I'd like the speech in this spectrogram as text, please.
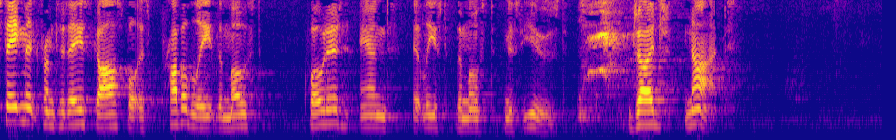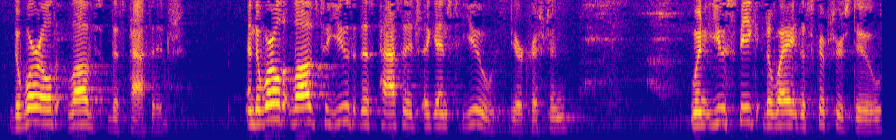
statement from today's Gospel is probably the most quoted and at least the most misused. Judge not. The world loves this passage. And the world loves to use this passage against you, dear Christian. When you speak the way the scriptures do,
